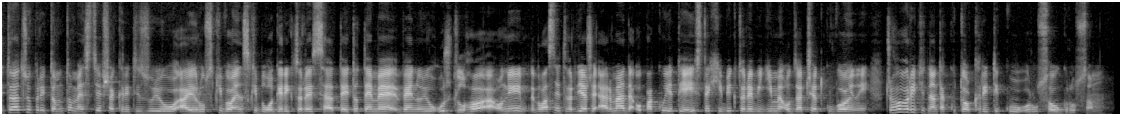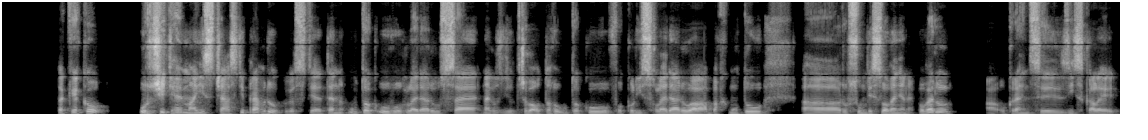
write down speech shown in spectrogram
Situáciu pri tomto meste však kritizujú aj ruskí vojenskí blogery, ktorí sa tejto téme venujú už dlho a oni vlastne tvrdia, že armáda opakuje tie isté chyby, ktoré vidíme od začiatku vojny. Čo hovoríte na takúto kritiku Rusov k Rusom? Tak jako Určitě mají z části pravdu. Prostě ten útok u Vuhledaru se, na rozdíl třeba od toho útoku v okolí Soledaru a Bachmutu, uh, Rusům vysloveně nepovedl a Ukrajinci získali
